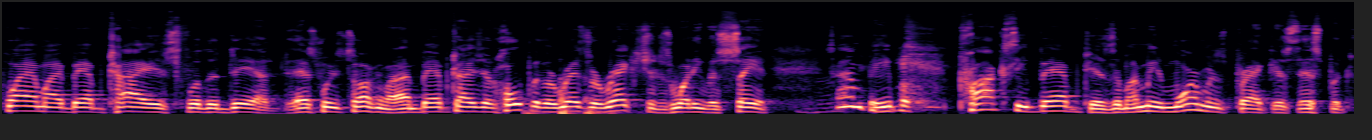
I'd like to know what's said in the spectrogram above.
why am I baptized for the dead? That's what he's talking about. I'm baptized in hope of the resurrection, is what he was saying. Some people, proxy baptism, I mean, Mormons practice this, but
